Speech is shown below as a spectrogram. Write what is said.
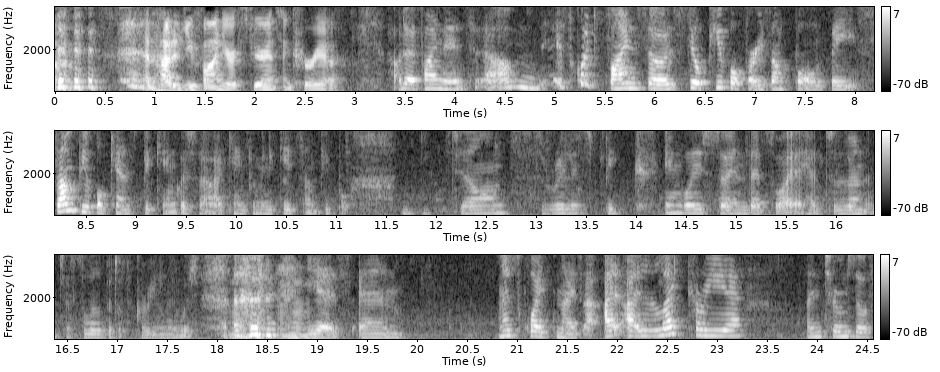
time. And how did you find your experience in Korea? How do I find it? Um, it's quite fine. So still, people, for example, they some people can speak English. So I can communicate. Some people don't really speak English. So and that's why I had to learn just a little bit of Korean language. mhm. yes, and it's quite nice. I, I, I like Korea in terms of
